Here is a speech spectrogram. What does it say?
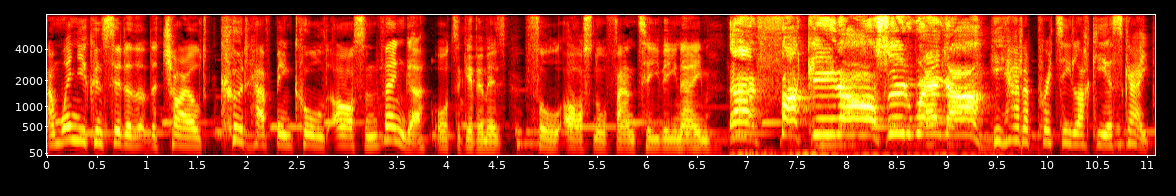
And when you consider that the child could have been called Arsene Wenger, or to give him his full Arsenal fan TV name, That fucking Arsene Wenger! he had a pretty lucky escape.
